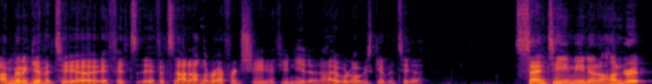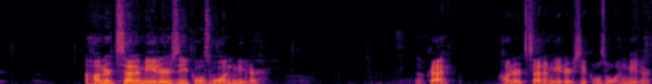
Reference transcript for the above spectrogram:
I'm going to give it to you if it's if it's not on the reference sheet. If you need it, I would always give it to you. Centi meaning 100. 100 centimeters equals one meter. Okay? 100 centimeters equals one meter.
